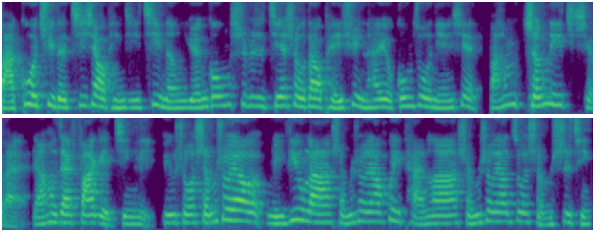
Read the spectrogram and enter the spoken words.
把过去的绩效评级技能、员工是不是接受到培训，还有工作年限，把他们整理起来，然后再发给经理。比如说什么时候要 review 啦，什么时候要会谈啦，什么时候要做什么事情。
